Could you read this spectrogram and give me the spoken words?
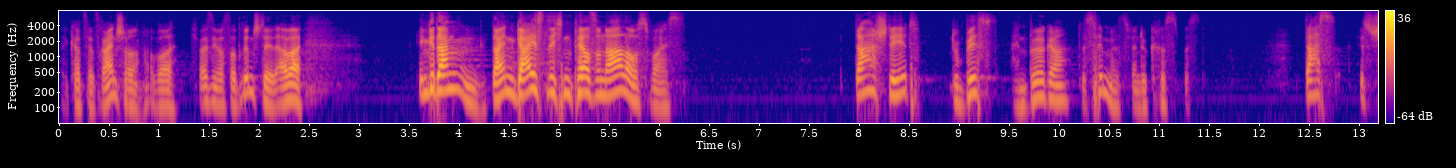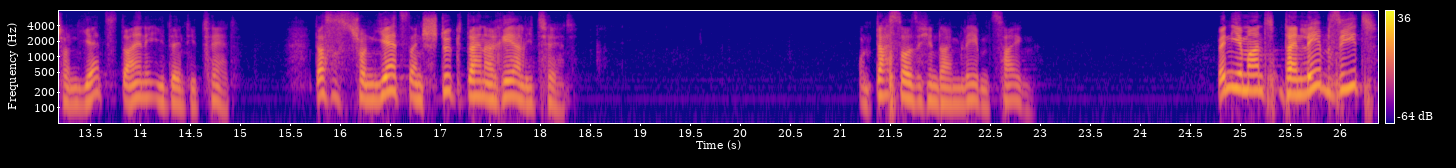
Du kannst jetzt reinschauen, aber ich weiß nicht, was da drin steht. Aber in Gedanken, deinen geistlichen Personalausweis. Da steht, du bist ein Bürger des Himmels, wenn du Christ bist. Das ist schon jetzt deine Identität. Das ist schon jetzt ein Stück deiner Realität. Und das soll sich in deinem Leben zeigen. Wenn jemand dein Leben sieht,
